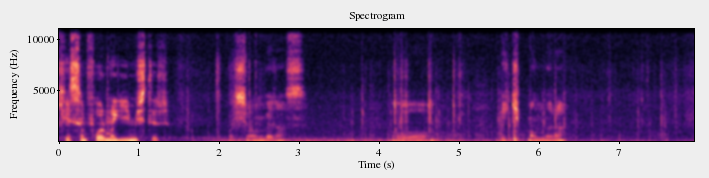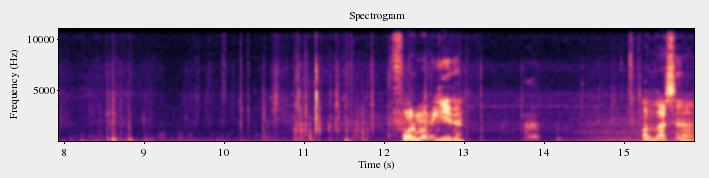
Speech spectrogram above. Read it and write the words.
Kesin forma giymiştir. Başımın belası. Oo, ekipmanlara. Forma mı giydin? Abi versene.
